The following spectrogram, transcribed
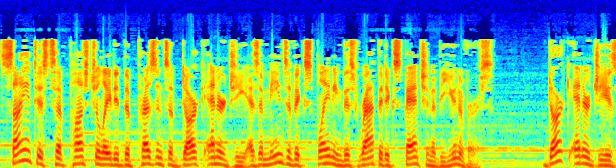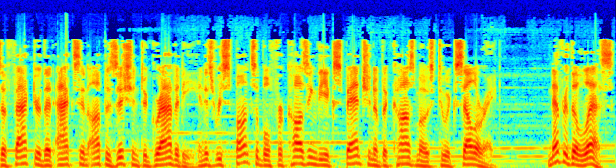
Scientists have postulated the presence of dark energy as a means of explaining this rapid expansion of the universe. Dark energy is a factor that acts in opposition to gravity and is responsible for causing the expansion of the cosmos to accelerate. Nevertheless,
